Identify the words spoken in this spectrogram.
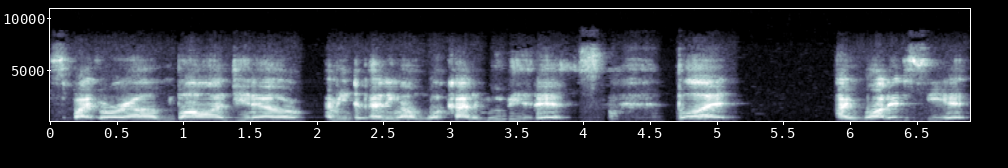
Spy or um, Bond. You know, I mean, depending on what kind of movie it is. But I wanted to see it,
